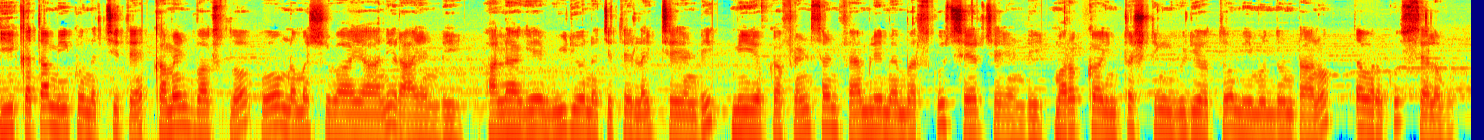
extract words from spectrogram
ఈ కథ మీకు నచ్చితే కమెంట్ బాక్స్లో ఓం నమ శివాయ అని రాయండి. అలాగే వీడియో నచ్చితే లైక్ చేయండి. మీ యొక్క ఫ్రెండ్స్ అండ్ ఫ్యామిలీ మెంబర్స్కు షేర్ చేయండి. మరొక ఇంట్రెస్టింగ్ వీడియోతో మీ ముందుంటాను. అంతవరకు సెలవు.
